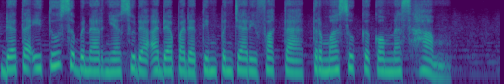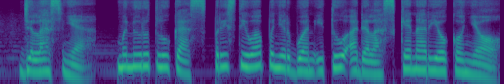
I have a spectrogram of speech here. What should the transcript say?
Data itu sebenarnya sudah ada pada tim pencari fakta termasuk ke Komnas HAM. Jelasnya, menurut Lukas, peristiwa penyerbuan itu adalah skenario konyol.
